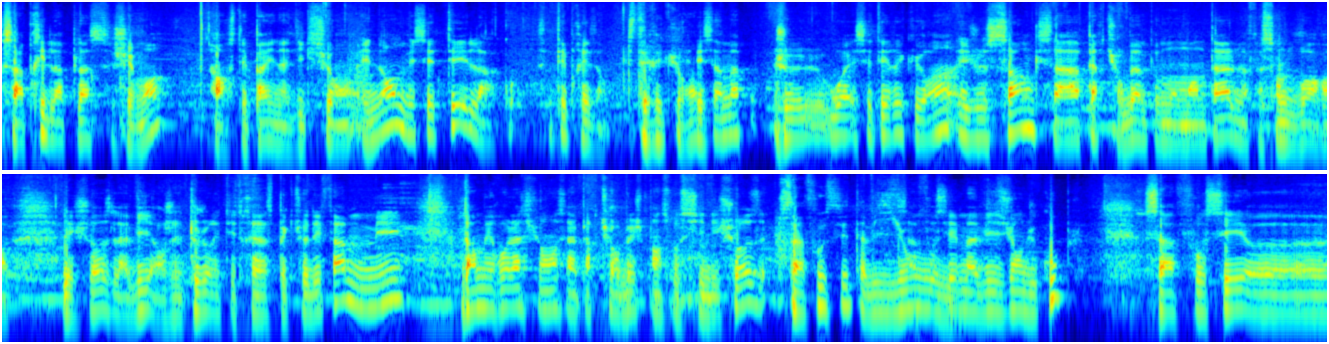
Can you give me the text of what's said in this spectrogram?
ça a pris de la place chez moi. Alors c'était pas une addiction énorme, mais c'était là, quoi. C'était présent. C'était récurrent. Et ça m'a, je, ouais, c'était récurrent et je sens que ça a perturbé un peu mon mental, ma façon de voir les choses, la vie. Alors j'ai toujours été très respectueux des femmes, mais dans mes relations, ça a perturbé, je pense aussi des choses. Ça a faussé ta vision Ça a faussé ma vision du couple. Ça a faussé, euh,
